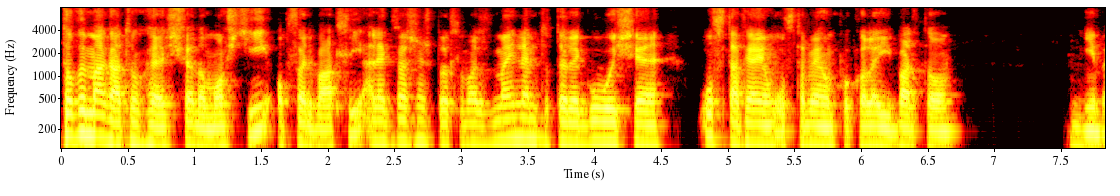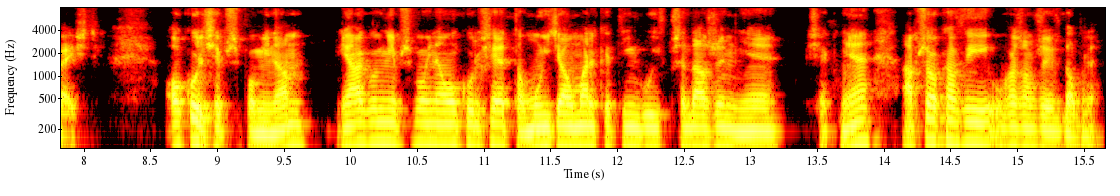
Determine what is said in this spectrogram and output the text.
To wymaga trochę świadomości, obserwacji, ale jak zaczniesz pracować z mailem, to te reguły się ustawiają, ustawiają po kolei, warto nie wejść. O kursie przypominam. Jakbym nie przypominał o kursie, to mój dział marketingu i sprzedaży mnie sieknie, a przy okazji uważam, że jest dobry.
